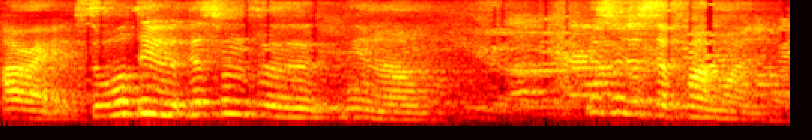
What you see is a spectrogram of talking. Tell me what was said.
All right, so we'll do, this one's a, you know, this one's just a fun one.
